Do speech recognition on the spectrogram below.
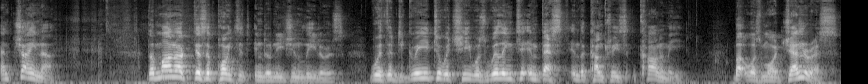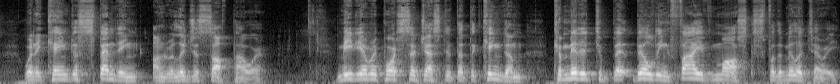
and China. The monarch disappointed Indonesian leaders with the degree to which he was willing to invest in the country's economy but was more generous when it came to spending on religious soft power. Media reports suggested that the kingdom committed to building five mosques for the military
